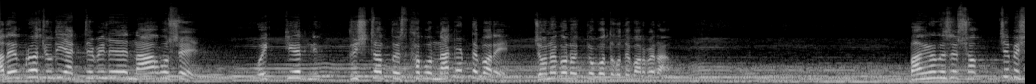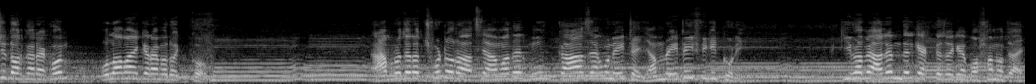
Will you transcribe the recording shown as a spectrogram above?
আলেমরা যদি এক টেবিলে না বসে ঐক্যের দৃষ্টান্ত স্থাপন না করতে পারে, জনগণ ঐক্যবদ্ধ হতে পারবে না। বাংলাদেশের সবচেয়ে বেশি দরকার এখন ওলামাই কেরামের ঐক্য। আমরা যারা ছোটরা আছে, আমাদের মূল কাজ এখন এইটাই, আমরা এটাই ফিকির করি। কীভাবে আলেমদেরকে একটা জায়গায় বসানো যায়।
